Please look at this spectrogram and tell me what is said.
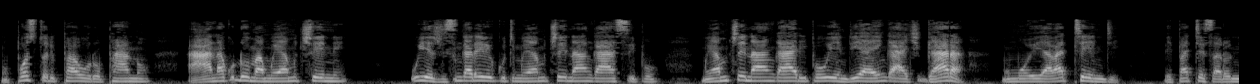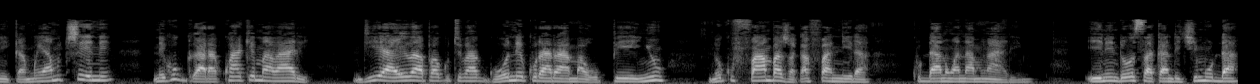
Mupostori pauro pano haana kudoma mweya mutsvene uye zvisingarevi kuti mweya mutsvene anga asipo. Mweya mutsvene anga aripo uye ndiye ainge achigara mumwoyo yavatendi vepatesaronika. Mweya mutsvene nekugara kwake mavari ndiye aivapa kuti vagone kurarama upenyu nokufamba zvakafanira kudanwa namwari. Ini ndosaka ndichimuda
